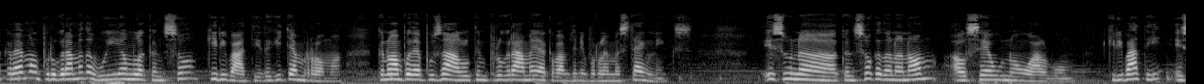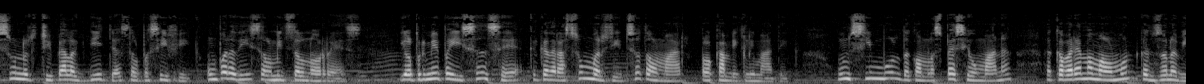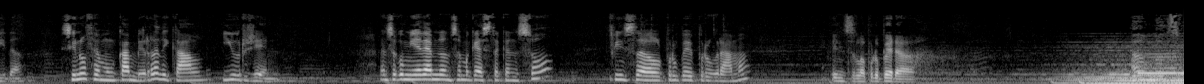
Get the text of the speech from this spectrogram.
Acabem el programa d'avui amb la cançó Kiribati, de Guillem Roma, que no vam poder posar a l'últim programa ja que vam tenir problemes tècnics. És una cançó que dona nom al seu nou àlbum. Kiribati és un arxipèlag d'illes del Pacífic, un paradís al mig del no-res, i el primer país sencer que quedarà submergit sota el mar pel canvi climàtic. Un símbol de com l'espècie humana acabarem amb el món que ens dona vida, si no fem un canvi radical i urgent. Ens acomiadem doncs amb aquesta cançó fins al proper programa. Fins la propera. Amb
